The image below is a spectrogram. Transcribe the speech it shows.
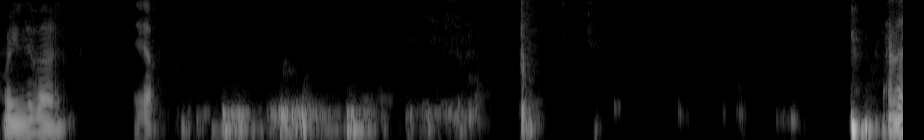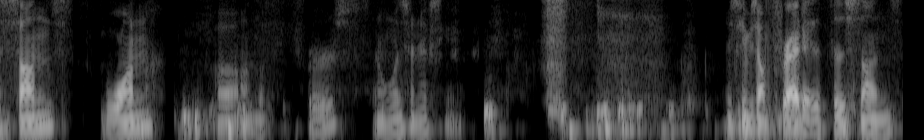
What do you do about it? yeah, And the Suns won uh, on the first. And when's their next game? It seems on Friday for the Suns.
